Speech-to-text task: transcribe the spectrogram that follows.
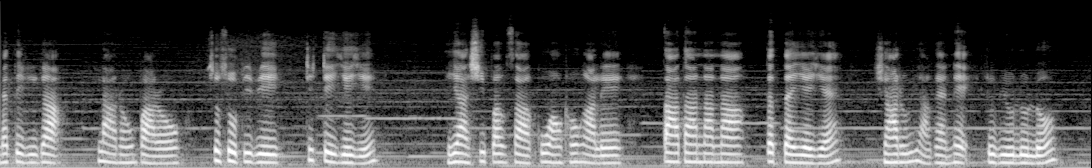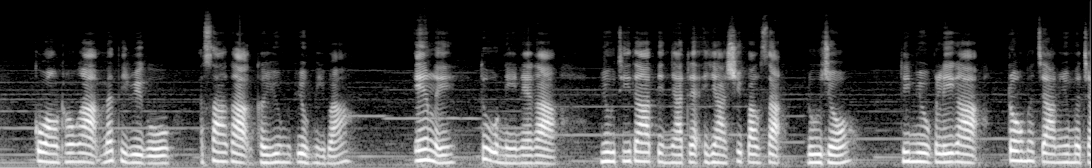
မက်တီရီကလှတုံးပါတော့ဆူဆူပြေးပြေးတစ်တစ်ရဲရဲအရာရှိပေါက်စာကိုအောင်ထုံးကလည်းတာတာနာနာတက်တက်ရရရာရူးရာကန်နဲ့လူပြူလူလွန်ကိုအောင်ထုံးကမက်တီရီကိုအစားကဂယုမပြုတ်မိပါအင်းလေသူ့အနေနဲ့ကမြို့ကြီးသားပညာတတ်အရာရှိပေါက်စလူကျော်ဒီမျိုးကလေးကတောမကြမျိုးမကြ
